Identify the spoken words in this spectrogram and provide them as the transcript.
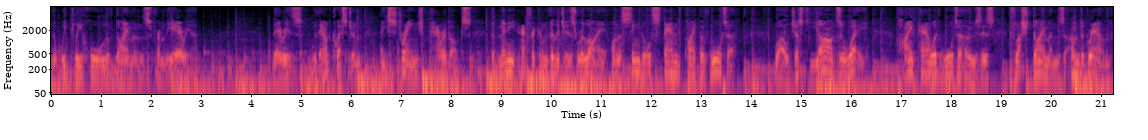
the weekly haul of diamonds from the area. There is, without question, a strange paradox that many African villages rely on a single standpipe of water, while just yards away, high-powered water hoses flush diamonds underground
